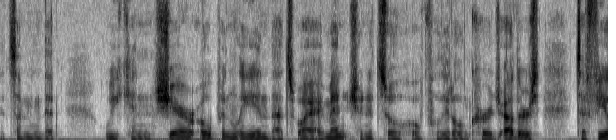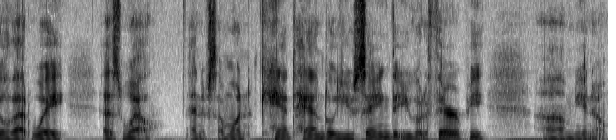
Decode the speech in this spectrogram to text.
It's something that we can share openly, and that's why I mention it. So hopefully it'll encourage others to feel that way as well. And if someone can't handle you saying that you go to therapy, um, you know,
